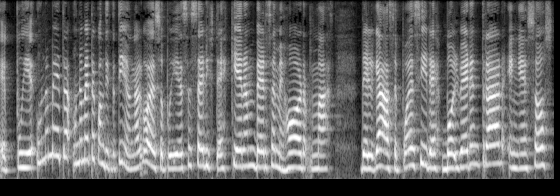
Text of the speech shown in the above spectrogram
eh, una, meta, una meta cuantitativa en algo de eso pudiese ser y ustedes quieran verse mejor, más delgada, se puede decir, es volver a entrar en esos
